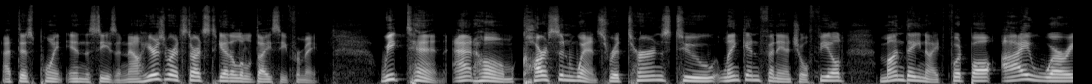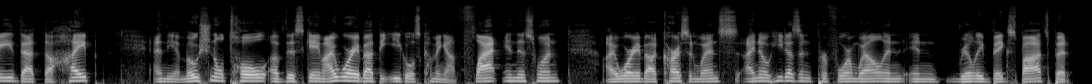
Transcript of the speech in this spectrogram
at this point in the season. Now, here's where it starts to get a little dicey for me. Week 10, at home, Carson Wentz returns to Lincoln Financial Field, Monday Night Football. I worry that the hype and the emotional toll of this game, I worry about the Eagles coming out flat in this one. I worry about Carson Wentz. I know he doesn't perform well in, in really big spots, but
